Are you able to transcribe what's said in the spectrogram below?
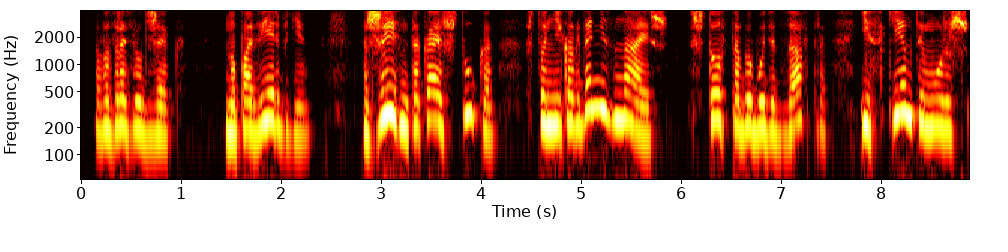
— возразил Джек. «Но поверь мне, жизнь такая штука, что никогда не знаешь, что с тобой будет завтра и с кем ты можешь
